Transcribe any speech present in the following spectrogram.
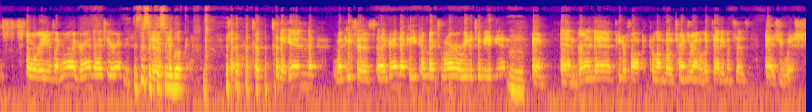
story, it's like, oh, Granddad's here Is this a to- kissing book? to, to, to the end when he says, uh, "Granddad, can you come back tomorrow and read it to me again?" And and Granddad Peter Falk Columbo turns around and looks at him and says, "As you wish,"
